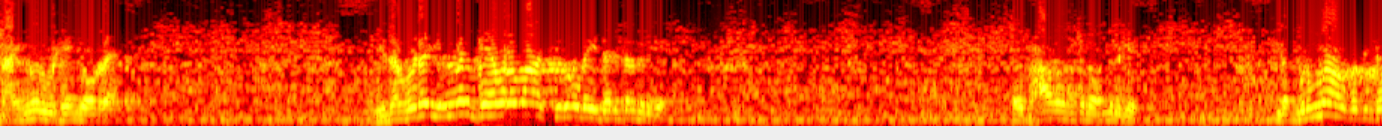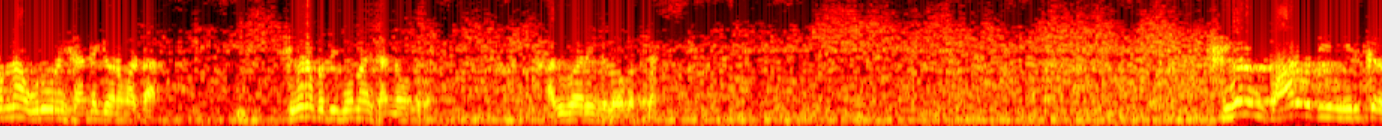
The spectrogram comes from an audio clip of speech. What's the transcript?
நான் இன்னொரு விஷயம் சொல்றேன். இதை விட இன்னும் கேவலமா சிவனுடைய சரித்திரம் இருக்கு. அது பாகவதத்துல வந்திருக்கு. இந்த பிரம்மாவை பத்தி சொன்னா ஒருவரும் சண்டைக்கு வர மாட்டான் சிவனை பத்தி சொன்னா சண்டை வந்துடும். அது மாதிரி இந்த லோகத்துல. சிவனும் பார்வதியும் இருக்கிற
